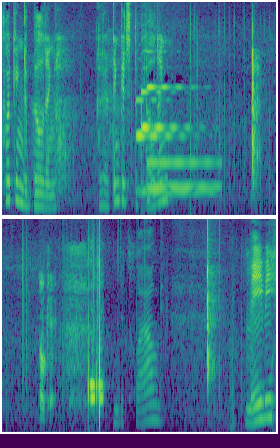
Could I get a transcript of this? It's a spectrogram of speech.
clicking the building. Because I think it's the building. Okay. The cloud. Maybe.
